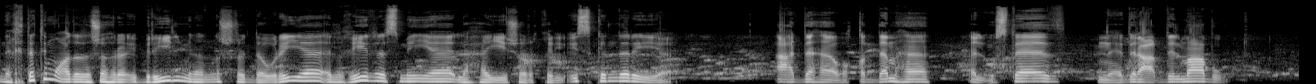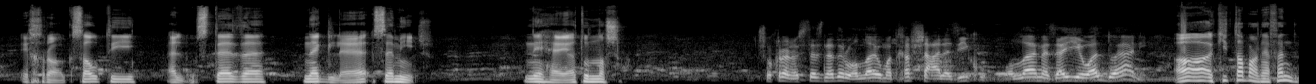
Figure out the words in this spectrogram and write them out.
نختتم عدد شهر إبريل من النشرة الدورية الغير رسمية لحي شرق الإسكندرية. أعدها وقدمها الأستاذ نادر عبد المعبود. إخراج صوتي الأستاذة نجلاء سمير. نهاية النشرة. شكرا يا أستاذ نادر والله وما تخافش على زيكو. والله أنا زي والده يعني. آه آه أكيد طبعا يا فندم.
